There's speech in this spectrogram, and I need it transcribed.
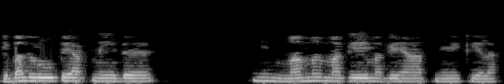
මෙබඳු රූපයක් නේද? මේ මම මගේ මගේ ආත්මය කියලා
